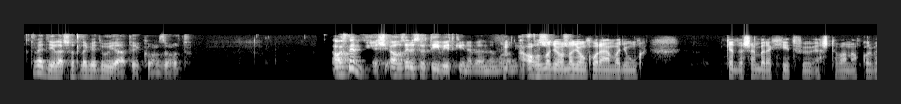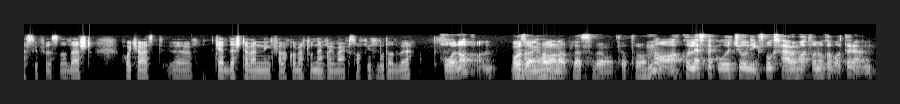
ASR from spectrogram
Hát vegyél esetleg egy új játékkonzolt. Az nem hülyes, ahhoz először tévét kéne vennem valamit. Ahhoz nagyon, nagyon korán vagyunk. Kedves emberek, hétfő este van, akkor veszük fel ezt az adást. Hogyha ezt uh, keddeste vennénk fel, akkor meg tudnánk, hogy Microsoft mit mutat be. Holnap van? Holnap Bizony, van. holnap lesz a bemutató. Na, akkor lesznek olcsón Xbox 360-ok a Vateren?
